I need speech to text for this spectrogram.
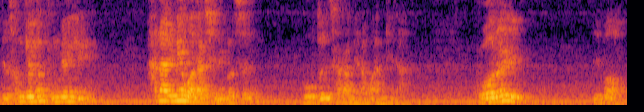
근데 성경은 분명히 하나님이 원하시는 것은 모든 사람이라고 합니다. 구원을 입어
